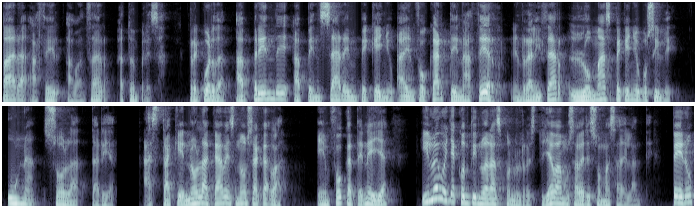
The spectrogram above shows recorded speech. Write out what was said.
para hacer avanzar a tu empresa. Recuerda, aprende a pensar en pequeño, a enfocarte en hacer, en realizar lo más pequeño posible, una sola tarea. Hasta que no la acabes, no se acaba. Enfócate en ella y luego ya continuarás con el resto. Ya vamos a ver eso más adelante. Pero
